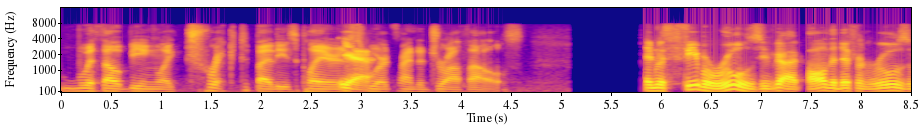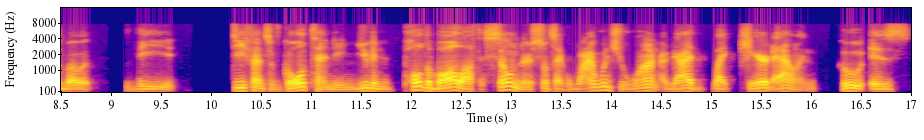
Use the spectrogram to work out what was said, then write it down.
without being like tricked by these players yeah. who are trying to draw fouls. And with FIBA rules, you've got all the different rules about the defensive goaltending. You can pull the ball off the cylinder. So it's like, why wouldn't you want a guy like Jarrett Allen, who is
